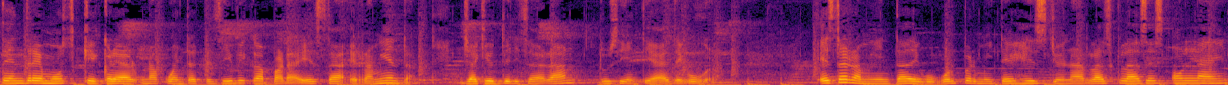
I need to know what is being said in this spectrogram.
tendremos que crear una cuenta específica para esta herramienta, ya que utilizarán tus identidades de Google. Esta herramienta de Google permite gestionar las clases online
